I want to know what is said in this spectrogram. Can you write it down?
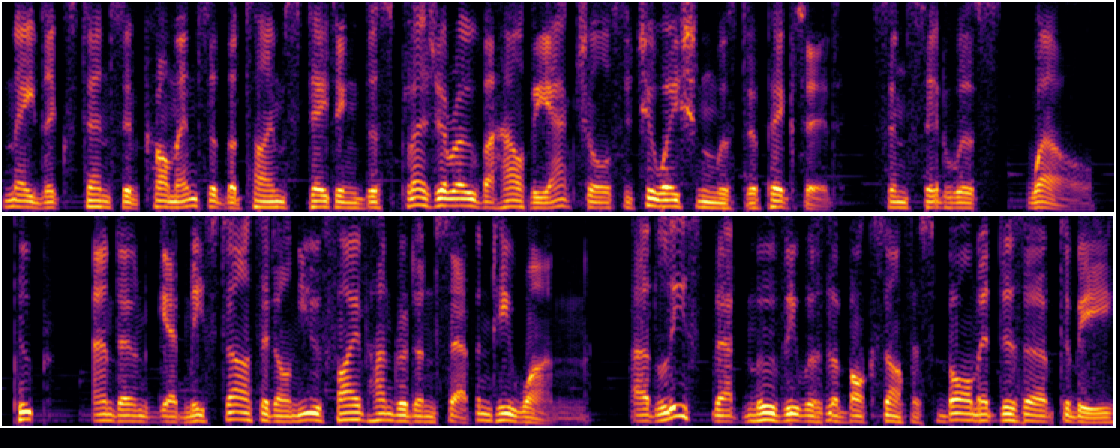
made extensive comments at the time stating displeasure over how the actual situation was depicted, since it was, well, poop. And don't get me started on U-571. At least that movie was the box office bomb it deserved to be,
